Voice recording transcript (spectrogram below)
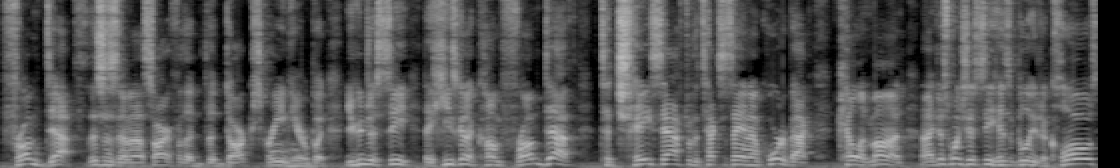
from depth. This is, I'm sorry for the, the dark screen here, but you can just see that he's going to come from depth to chase after the Texas A&M quarterback, Kellen Mond. And I just want you to see his ability to close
